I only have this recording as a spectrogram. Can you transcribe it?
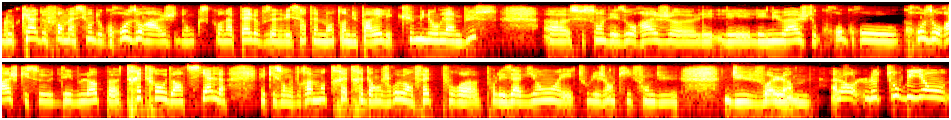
le cas de formation de gros orages. Donc, ce qu'on appelle, vous en avez certainement entendu parler, les cumulonimbus. ce sont des orages, les, les, nuages de gros, gros, gros orages qui se développent très, très haut dans le ciel et qui sont vraiment très très dangereux en fait pour, euh, pour les avions et tous les gens qui font du, du vol. Alors le tourbillon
